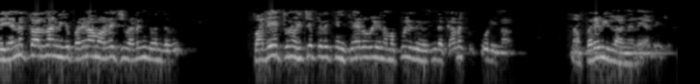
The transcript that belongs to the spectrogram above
இந்த எண்ணத்தால் தான் நீங்க பரிணாம வளர்ச்சி அடைந்து வந்தது. பதே துணை நட்சத்திரத்தின் பேரொழி நமக்குள் இது இந்த கணக்கு கூடினால் நாம் பிறவியில்லா நிலை அடைகிறோம்.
